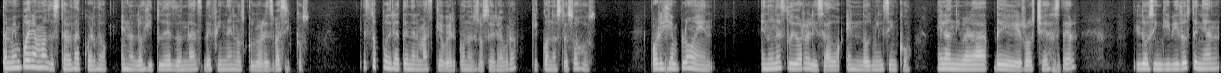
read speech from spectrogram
También podríamos estar de acuerdo en las longitudes de ondas definen los colores básicos. Esto podría tener más que ver con nuestro cerebro que con nuestros ojos. Por ejemplo, en, en un estudio realizado en 2005 en la Universidad de Rochester, los individuos tenían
